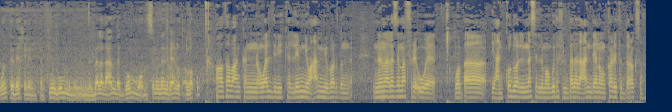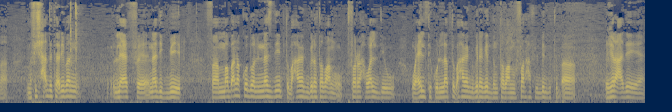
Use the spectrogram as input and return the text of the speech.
وأنت داخل إن كان في نجوم من من البلد عندك جم ومثلوا النادي الأهلي وتالقوا؟ آه طبعا كان والدي بيكلمني وعمي برضو ان إن أنا لازم أفرق و... وأبقى يعني قدوة للناس اللي موجودة في البلد عندي أنا من قرية الدراكسه فمفيش حد تقريبا لعب في نادي كبير. فاما ابقى أنا قدوة للناس دي بتبقى حاجة كبيرة طبعا وتفرح والدي و... وعيلتي كلها بتبقى حاجة كبيرة جدا طبعا والفرحة في البيت بتبقى غير عادية يعني.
